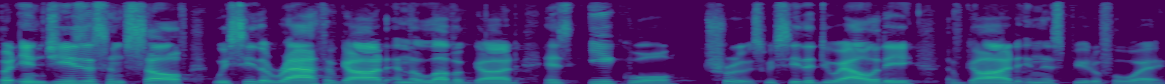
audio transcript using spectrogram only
But in Jesus himself, we see the wrath of God and the love of God as equal truths. We see the duality of God in this beautiful way.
